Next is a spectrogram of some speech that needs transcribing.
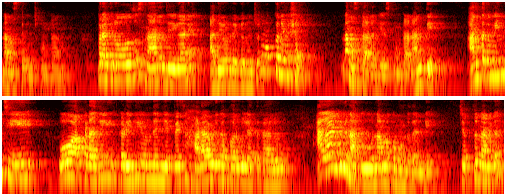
నమస్కరించుకుంటాను. ప్రతిరోజు స్నానం చేయగానే ఆ దేవుడి దగ్గర నుంచి ఒక్క నిమిషం నమస్కారం చేసుకుంటాను అంతే. అంతకు మించి ఓ అక్కడ అది ఇక్కడ ఇది ఉందని చెప్పేసి హడావిడిగా పరుగులు ఎత్తటాలు. అలాంటివి నాకు నమ్మకం ఉండదండి. చెప్తున్నానుగా.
